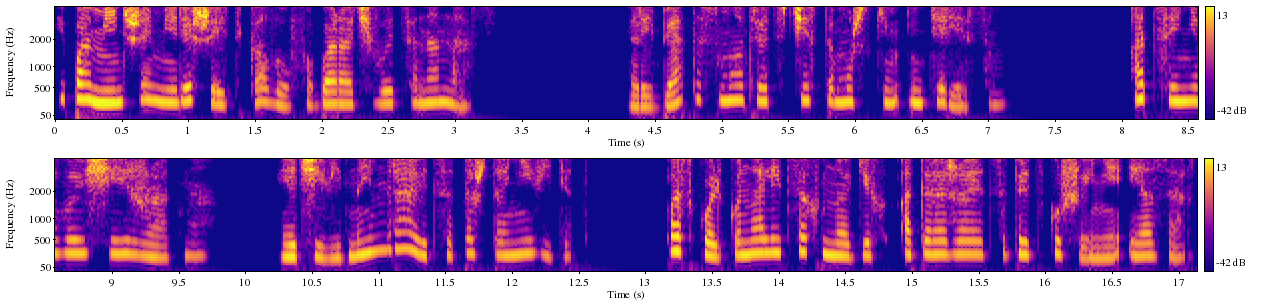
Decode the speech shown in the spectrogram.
и по меньшей мере шесть голов оборачиваются на нас. Ребята смотрят с чисто мужским интересом, оценивающе и жадно. И очевидно им нравится то, что они видят поскольку на лицах многих отражается предвкушение и азарт.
